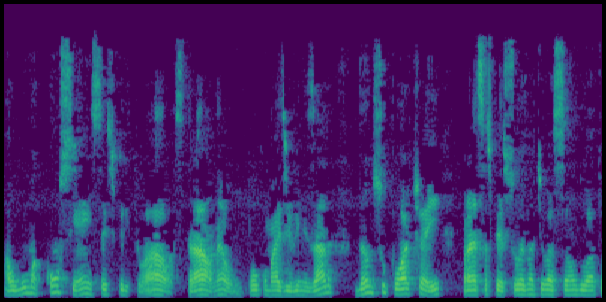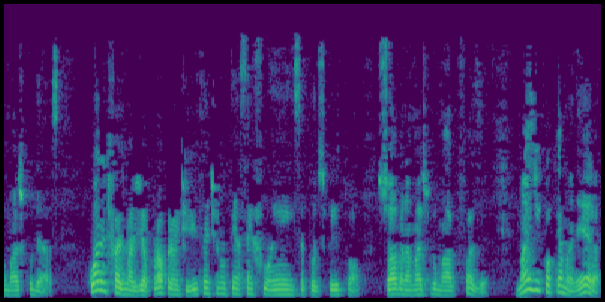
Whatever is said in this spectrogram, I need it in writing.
alguma consciência espiritual, astral, né, um pouco mais divinizada, dando suporte aí para essas pessoas na ativação do ato mágico delas. Quando a gente faz magia propriamente dita, a gente não tem essa influência toda espiritual. Sobra mais para o mago fazer. Mas, de qualquer maneira,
